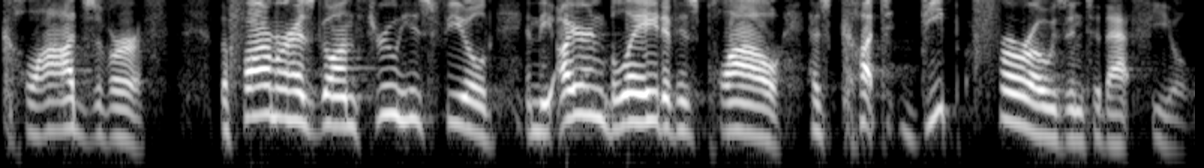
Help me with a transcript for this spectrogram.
clods of earth. The farmer has gone through his field, and the iron blade of his plow has cut deep furrows into that field.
